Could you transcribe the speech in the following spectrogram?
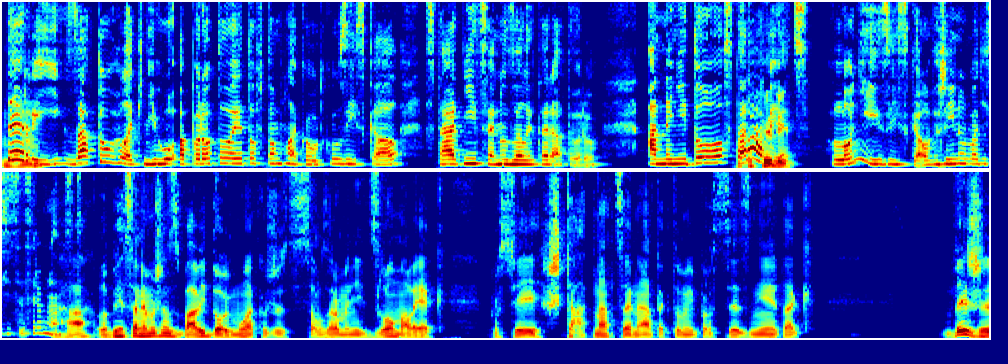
který Mhm. za tuhle knihu, a proto je to v tomhle koutku, získal státní cenu za literaturu. A není to stará kedy? věc. Loni ji získal v říjnu 2017. Aha, lebo ja sa nemôžem zbaviť dojmu, akože samozrejme nič zlom, ale jak proste je štátna cena, tak to mi proste znie tak... Vieš, že,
